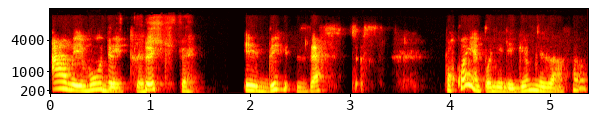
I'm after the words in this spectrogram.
avez-vous des trucs et des astuces? Pourquoi il n'y a pas les légumes, les enfants?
